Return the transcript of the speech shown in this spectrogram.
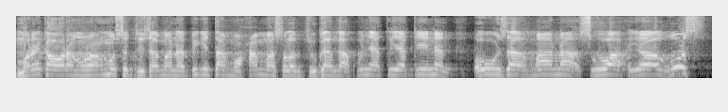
Mereka orang-orang musyrik di zaman Nabi kita Muhammad SAW juga nggak punya keyakinan. Uza, mana, suwa, ya, gus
